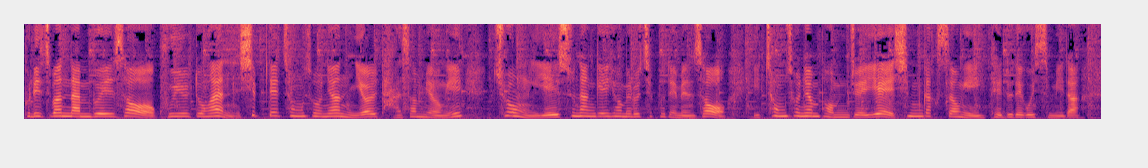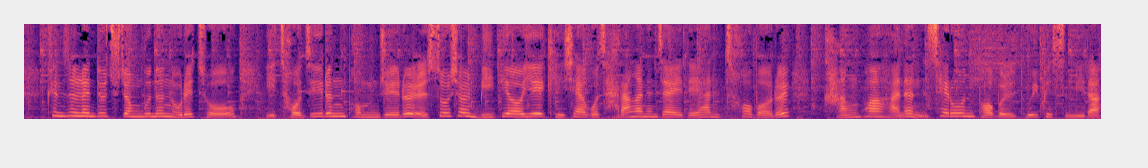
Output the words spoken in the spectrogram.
브리즈번 남부에서 9일 동안 10대 청소년 15명이 총 61개 혐의로 체포되면서 이 청소년 범죄의 심각성이 대두되고 있습니다. 퀸즐랜드 주정부는 올해 초 이 저지른 범죄를 소셜 미디어에 게시하고 자랑하는 자에 대한 처벌을 강화하는 새로운 법을 도입했습니다.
